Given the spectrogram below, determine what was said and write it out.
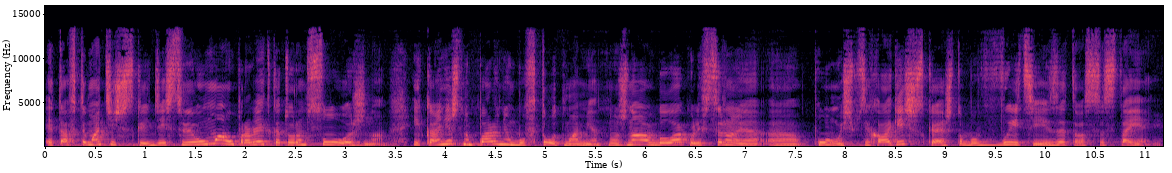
Это автоматическое действие ума, управлять которым сложно. И, конечно, парню бы в тот момент нужна была квалифицированная э, помощь психологическая, чтобы выйти из этого состояния.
